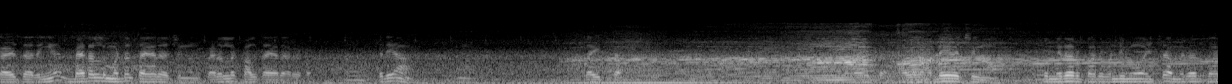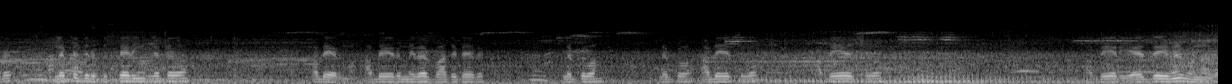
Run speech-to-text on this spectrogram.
அழுத்தாதீங்க பெடலில் மட்டும் தயாராக வச்சுக்கோங்க. பெடலில் கால் தயாராக இருக்கட்டும். சரியா? லைட்டாக லைட்டாக அவ்வளோ அப்படியே வச்சுக்கணும். இப்போ மிரர் பாரு. வண்டி மூவ் ஆயிடுச்சா? மிரர் பாரு. லெஃப்ட் திருப்பி. ஸ்டேரிங் லெஃப்ட் வா? அப்படியே இருமா. அப்படியே இரு. மிரர் பார்த்துட்டே இரு. லெஃப்ட் வா? லெஃப்ட் வா? அப்படியே வச்சுக்கோ அப்படியே வச்சுக்கோ அப்படியே எதையுமே பண்ணாத.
